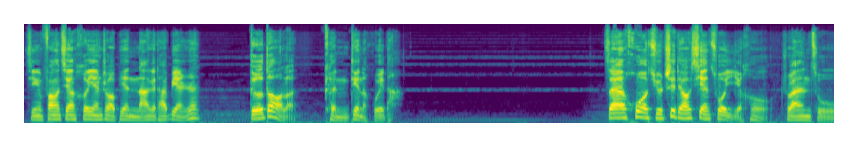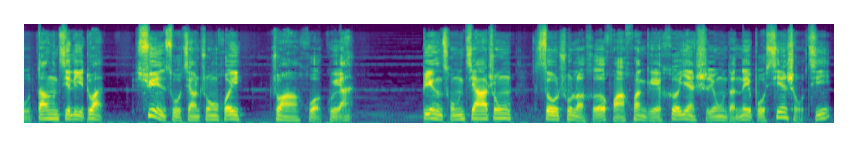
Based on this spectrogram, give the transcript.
警方将贺燕照片拿给他辨认，得到了肯定的回答。在获取这条线索以后，专案组当机立断，迅速将钟辉抓获归案，并从家中搜出了何华换给贺燕使用的那部新手机。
